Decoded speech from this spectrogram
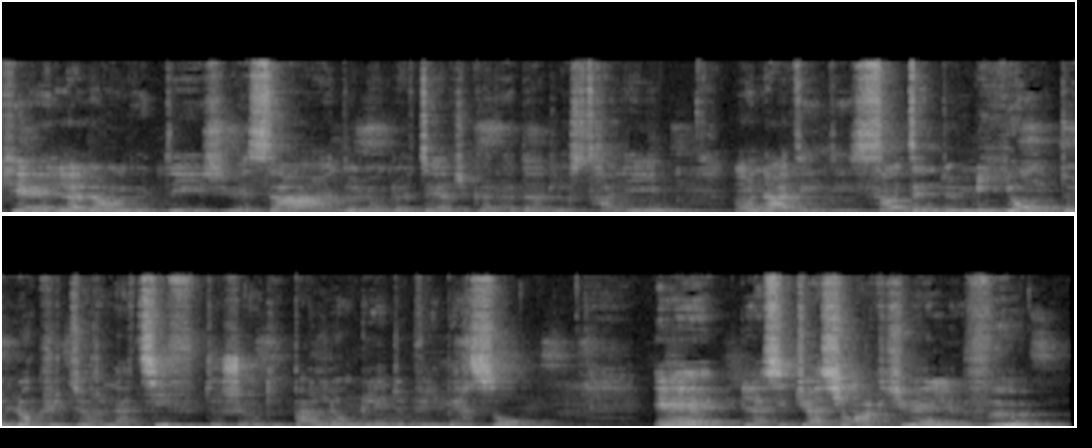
qui est la langue des USA, de l'Angleterre, du Canada, de l'Australie. On a des, des, centaines de millions de locuteurs natifs, de gens qui parlent l'anglais depuis le berceau. Et la situation actuelle veut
